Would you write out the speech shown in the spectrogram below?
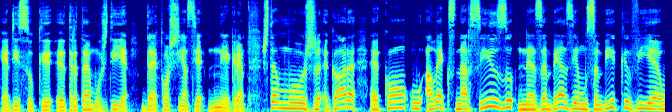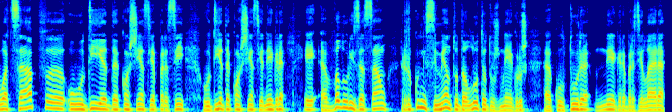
é disso que eh, tratamos, Dia da Consciência Negra. Estamos agora eh, com o Alex Narciso, na Zambésia, Moçambique, via WhatsApp. Eh, O Dia da Consciência para si, o Dia da Consciência Negra, é a valorização, reconhecimento da luta dos negros, a cultura negra brasileira,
